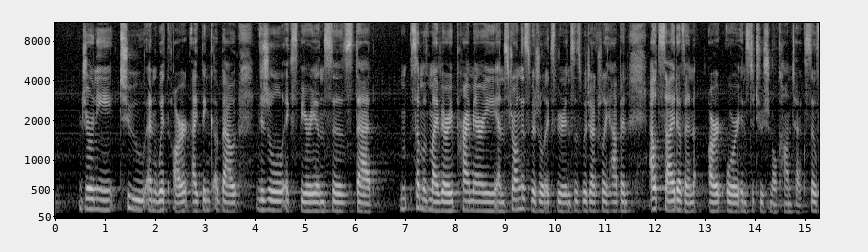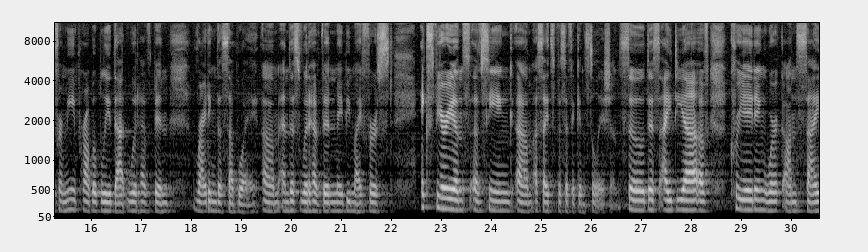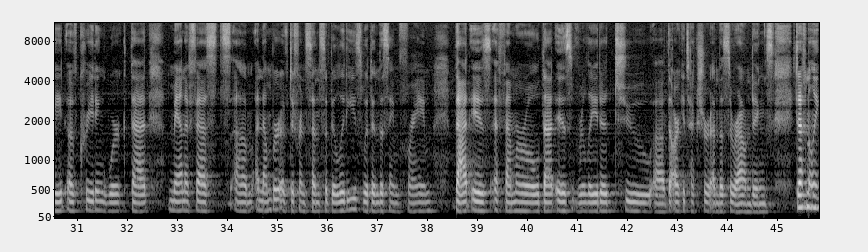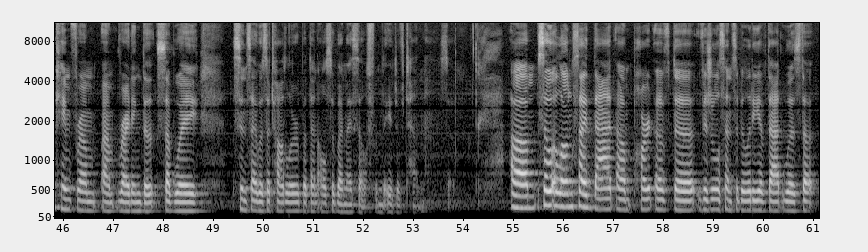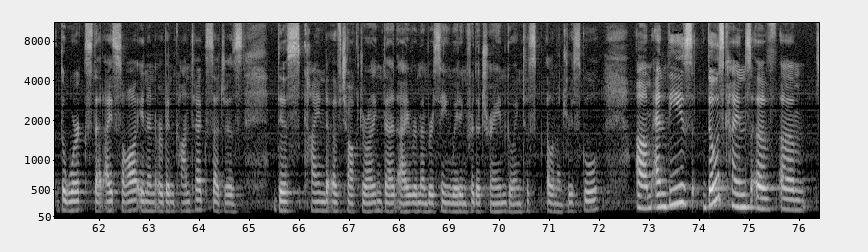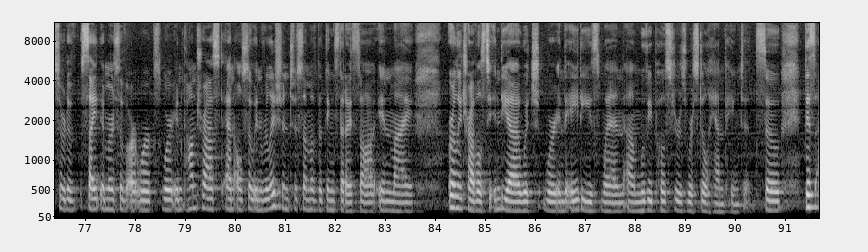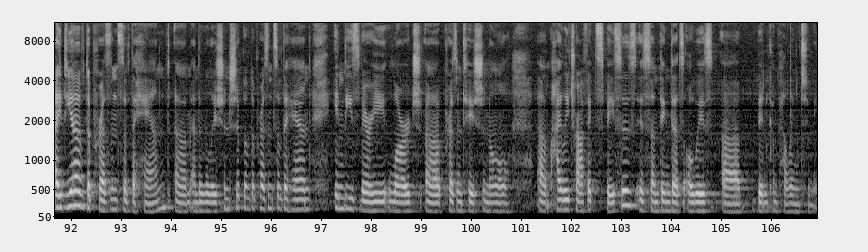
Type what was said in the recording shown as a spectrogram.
journey to and with art, I think about visual experiences that some of my very primary and strongest visual experiences, which actually happen outside of an art or institutional context. So for me, probably that would have been riding the subway. Um, and this would have been maybe my first experience of seeing um, a site-specific installation. So this idea of creating work on site, of creating work that manifests um, a number of different sensibilities within the same frame, that is ephemeral, that is related to uh, the architecture and the surroundings, definitely came from um, riding the subway, since I was a toddler, but then also by myself from the age of 10. So, um, so alongside that, um, part of the visual sensibility of that was the, the works that I saw in an urban context, such as this kind of chalk drawing that I remember seeing waiting for the train going to elementary school. Um, and these, those kinds of um, sort of site immersive artworks were in contrast and also in relation to some of the things that I saw in my early travels to India, which were in the 80s when um, movie posters were still hand painted. So, this idea of the presence of the hand um, and the relationship of the presence of the hand in these very large uh, presentational, um, highly trafficked spaces is something that's always uh, been compelling to me.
